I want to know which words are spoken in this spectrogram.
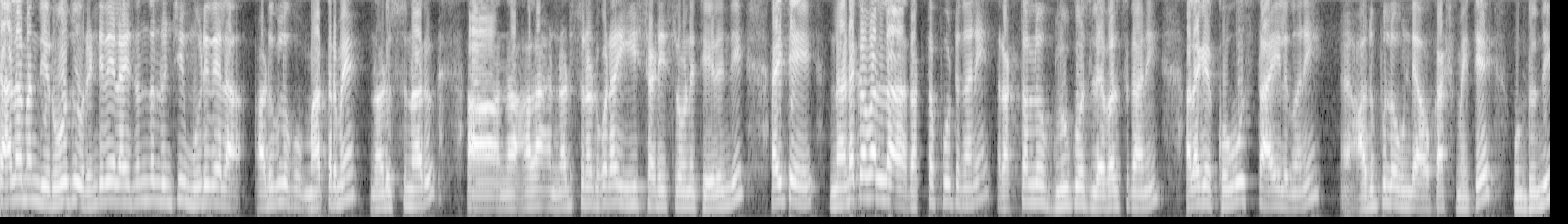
చాలా మంది రోజు రెండు వేల ఐదు వందల నుంచి మూడు వేల అడుగులకు మాత్రమే నడుస్తున్నారు. అలా నడుస్తున్నట్టు కూడా ఈ స్టడీస్లోనే తేలింది. అయితే నడక వల్ల రక్తపోటు కానీ రక్తంలో గ్లూకోజ్ లెవెల్స్ కానీ అలాగే కొవ్వు స్థాయిలు కానీ అదుపులో ఉండే అవకాశం అయితే ఉంటుంది.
